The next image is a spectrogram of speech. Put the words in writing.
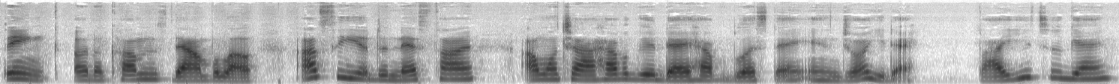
think of the comments down below. I'll see you the next time. I want y'all have a good day, have a blessed day, and enjoy your day. Bye, YouTube gang.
